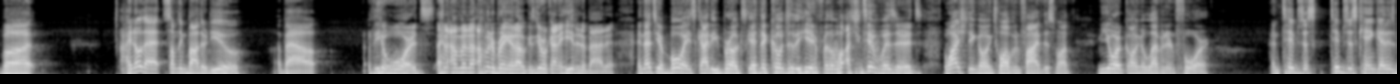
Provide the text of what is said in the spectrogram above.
But I know that something bothered you about the awards, and I'm gonna I'm gonna bring it up because you were kind of heated about it. And that's your boy Scotty Brooks getting the Coach of the Year for the Washington Wizards. Washington going 12 and five this month. New York going 11 and four. And Thibs just Thibs just can't get his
